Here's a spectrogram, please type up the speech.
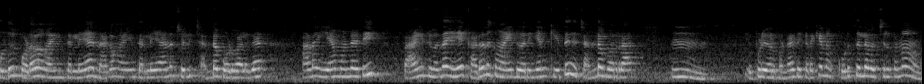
கொடு புடவை வாங்கி தரலையா நகை வாங்கி தரலையான்னு சொல்லி சண்டை போடுவாளுங்க ஆனால் ஏன் முன்னாடி வாங்கிட்டு வந்தால் ஏன் கடலுக்கு வாங்கிட்டு வரீங்கன்னு கேட்டு சண்டை போடுறா. ம். இப்படி ஒரு பொண்டாட்டி கிடைக்க நான் கொடுத்துல வச்சுருக்கணும்.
